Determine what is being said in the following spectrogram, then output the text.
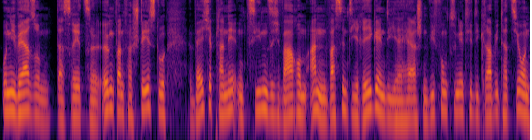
Universum das Rätsel. Irgendwann verstehst du, welche Planeten ziehen sich warum an? Was sind die Regeln, die hier herrschen? Wie funktioniert hier die Gravitation?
